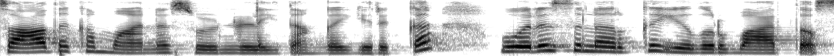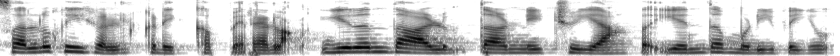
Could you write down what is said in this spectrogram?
சாதகமான சூழ்நிலை தாங்க இருக்க. ஒரு சிலருக்கு எதிர்பார்த்த சலுகைகள் கிடைக்க பெறலாம் இருந்தாலும் தன்னிச்சையாக எந்த முடிவையும்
